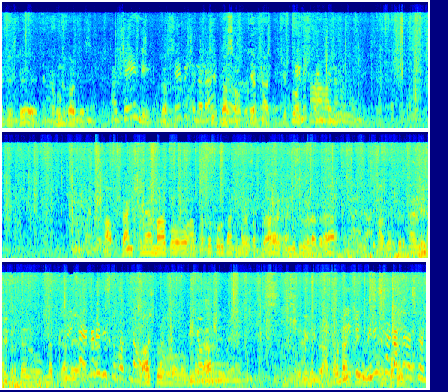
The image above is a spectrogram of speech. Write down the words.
చేస్తే చెప్తే రెండు కార్డులు వస్తాయి అది చేయండి చేపించండి ఆ పెన్షన్ మాకు ఆ పెద్ద కొడుకు అంటున్నారు కదా ముసలి వాళ్ళందరూ. మాకు పిల్లకాయలు ఉన్న పిల్లకాయలు ఉన్నట్టు కాదు. లాస్ట్ మీటింగ్ మినిస్టర్ అందరూ వస్తారు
